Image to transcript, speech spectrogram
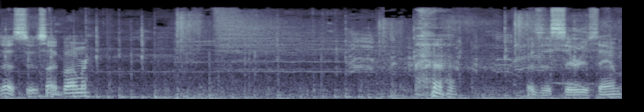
That a suicide bomber? Is this serious, Sam?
